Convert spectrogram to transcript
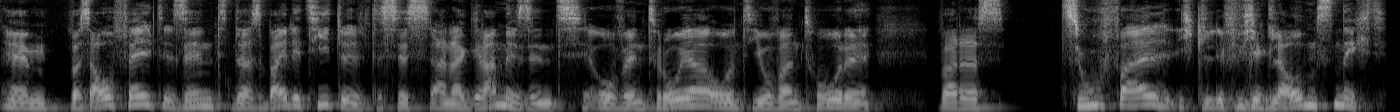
Ähm, was auffällt, sind, dass beide Titel, dass es Anagramme sind, Oventroja und Jovantore. War das Zufall? Ich, wir glauben es nicht.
